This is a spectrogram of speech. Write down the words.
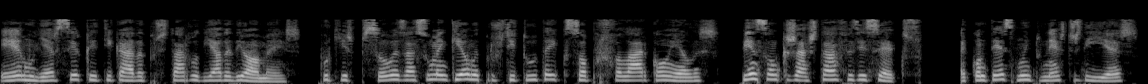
é a mulher ser criticada por estar rodeada de homens, porque as pessoas assumem que é uma prostituta e que só por falar com eles, pensam que já está a fazer sexo. Acontece muito nestes dias,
